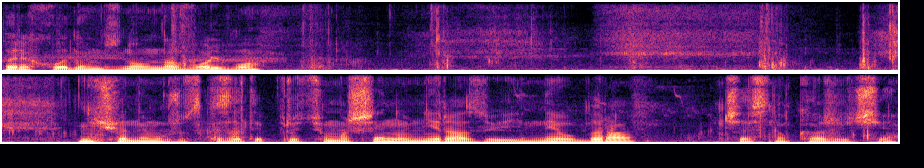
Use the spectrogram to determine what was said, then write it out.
Переходимо знову на Volvo. Нічого не можу сказати про цю машину, ні разу її не обирав, чесно кажучи,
